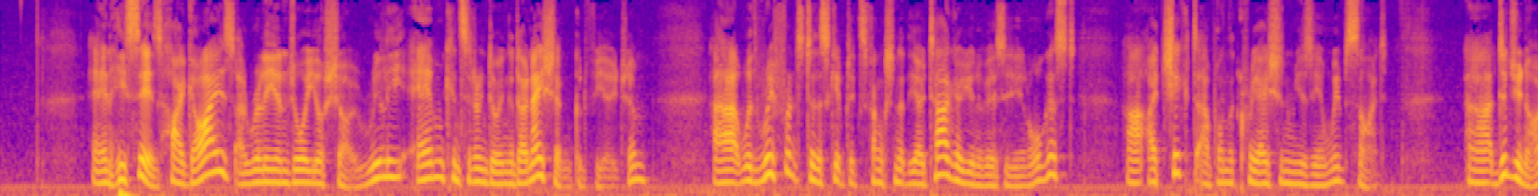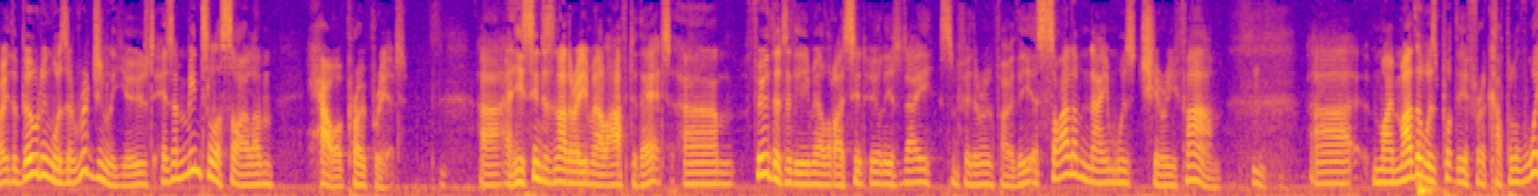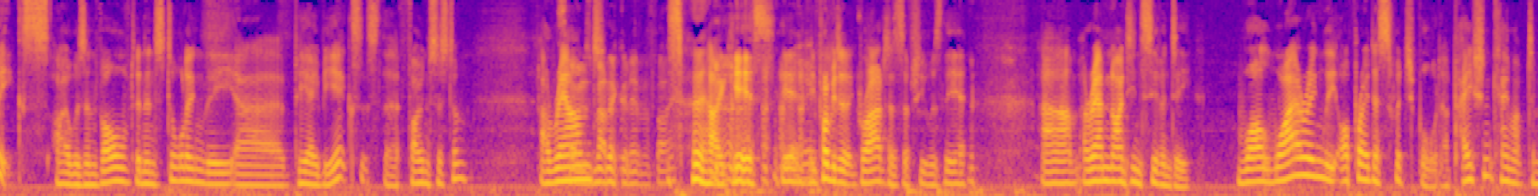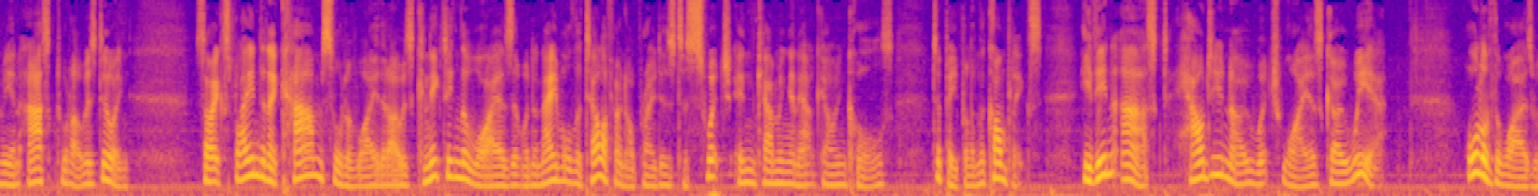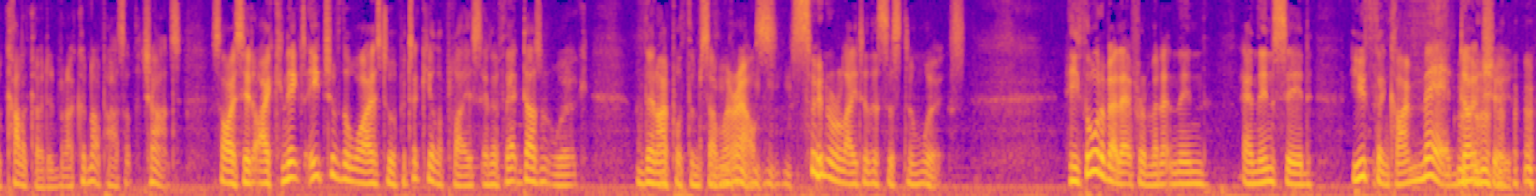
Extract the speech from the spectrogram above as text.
And he says, Hi guys, I really enjoy your show. Really am considering doing a donation. Good for you, Jim. Uh, with reference to the Skeptics function at the Otago University in August, uh, I checked up on the Creation Museum website. Uh, did you know the building was originally used as a mental asylum? How appropriate. Uh, and he sent us another email after that. Um, further to the email that I sent earlier today, some further info. The asylum name was Cherry Farm. Uh, my mother was put there for a couple of weeks. I was involved in installing the uh, PABX, it's the phone system, So around. his mother could have a phone. I guess, yeah. He probably did it gratis if she was there. Um, around 1970. While wiring the operator switchboard, a patient came up to me and asked what I was doing. So I explained in a calm sort of way that I was connecting the wires that would enable the telephone operators to switch incoming and outgoing calls to people in the complex. He then asked, How do you know which wires go where? All of the wires were colour coded, but I could not pass up the chance. So I said, I connect each of the wires to a particular place, and if that doesn't work, then I put them somewhere else. Sooner or later, the system works. He thought about that for a minute and then and then said, "You think I'm mad, don't you?"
